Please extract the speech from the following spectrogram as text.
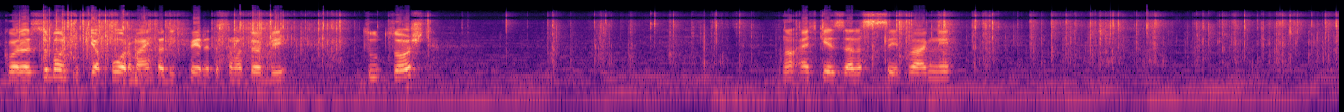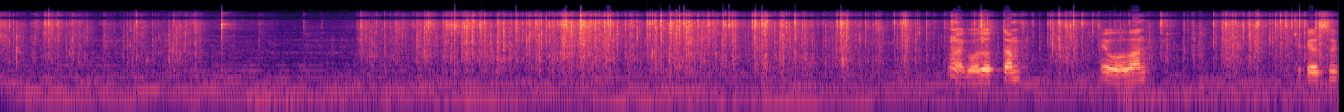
Akkor először bontsuk ki a formányt, addig félreteszem a többi cuccost. Na, egy kézzel lesz szétvágni. Megoldottam. Jól van. Csak először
